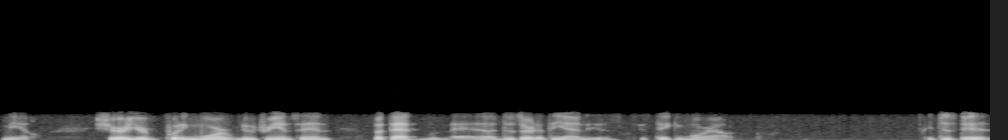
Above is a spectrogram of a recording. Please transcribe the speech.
meal. Sure, you're putting more nutrients in, but that uh, dessert at the end is is taking more out. It just is.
